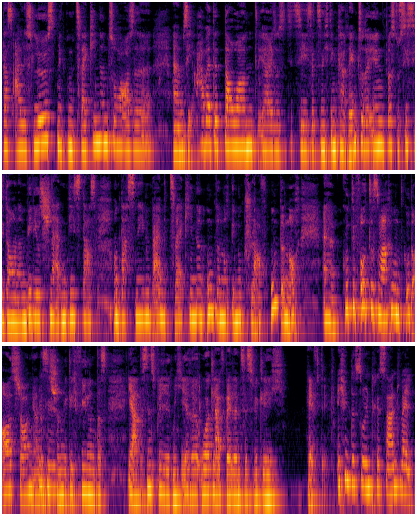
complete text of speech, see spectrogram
das alles löst mit den zwei Kindern zu Hause. Ähm, sie arbeitet dauernd, ja, also sie ist jetzt nicht in Karenz oder irgendwas. Du siehst sie dauernd am Videos schneiden, dies, das und das nebenbei mit zwei Kindern und dann noch genug Schlaf und dann noch ähm, gute Fotos machen und gut ausschauen. Ja, das ist schon wirklich viel und das, ja, das inspiriert mich. Ihre Work-Life-Balance ist wirklich heftig. Ich finde das so interessant, weil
